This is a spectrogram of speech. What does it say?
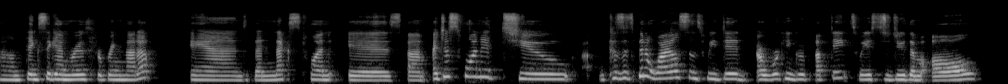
Um, thanks again, Ruth, for bringing that up. And the next one is, um, I just wanted to, because it's been a while since we did our working group updates. We used to do them all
